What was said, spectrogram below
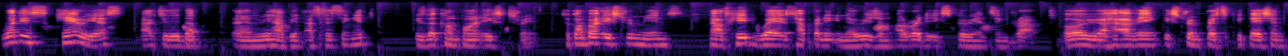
what is scariest, actually, that and we have been assessing it, is the compound extreme. So compound extreme means you have heat waves happening in a region already experiencing drought, or you are having extreme precipitation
